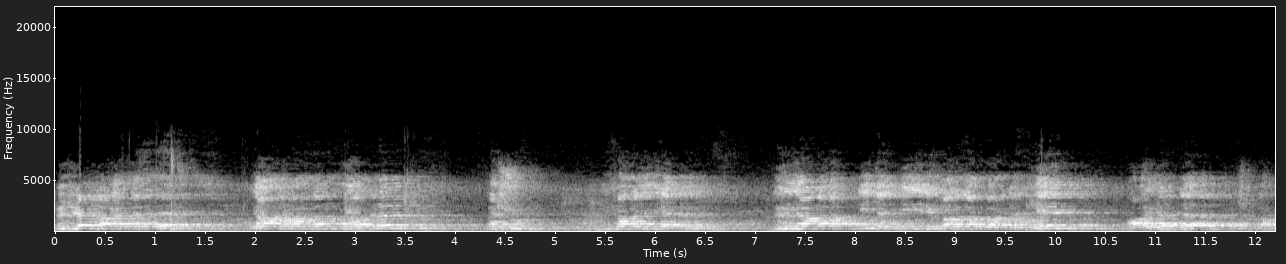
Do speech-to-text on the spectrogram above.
Hücre sahipleri yani Hamza'nın uyandırır ve şu ifadeyi iletir. Dünyada nice dini ki ahirette çıkar.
